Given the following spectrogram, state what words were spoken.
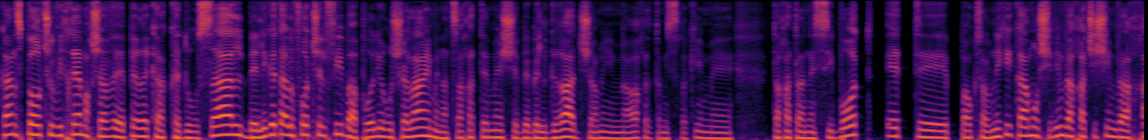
כאן ספורט שוב איתכם, עכשיו אה, פרק הכדורסל. בליגת האלופות של פיבה, הפועל ירושלים מנצחת אמש בבלגרד, שם היא מארחת את המשחקים תחת הנסיבות, את פאוק סלוניקי כאמור, 71-61,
